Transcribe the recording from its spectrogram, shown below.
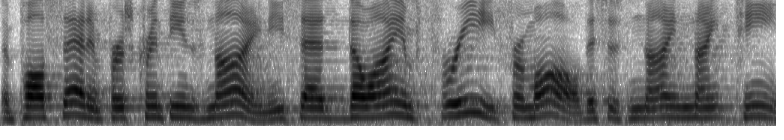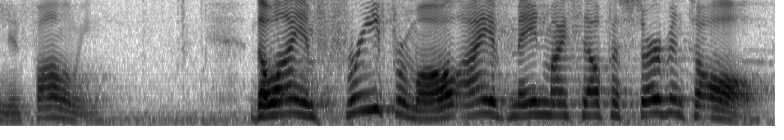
And Paul said in 1 Corinthians 9, he said, Though I am free from all, this is 919 and following. Though I am free from all, I have made myself a servant to all,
